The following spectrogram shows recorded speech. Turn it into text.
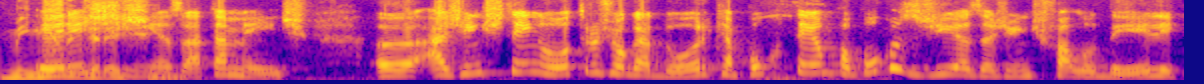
Erechim. Menino de Erechim, Erechim. exatamente. Ah, a gente tem outro jogador que há pouco tempo, há poucos dias a gente falou dele,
